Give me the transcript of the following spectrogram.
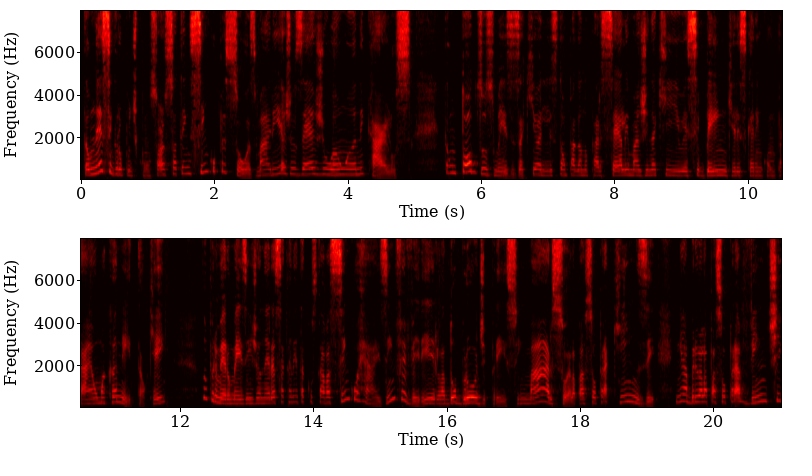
Então, nesse grupo de consórcio só tem cinco pessoas: Maria, José, João, Ana e Carlos. Então, todos os meses aqui, ó, eles estão pagando parcela. Imagina que esse bem que eles querem comprar é uma caneta, ok? No primeiro mês, em janeiro, essa caneta custava R$ reais. Em fevereiro, ela dobrou de preço. Em março, ela passou para 15. Em abril, ela passou para 20.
